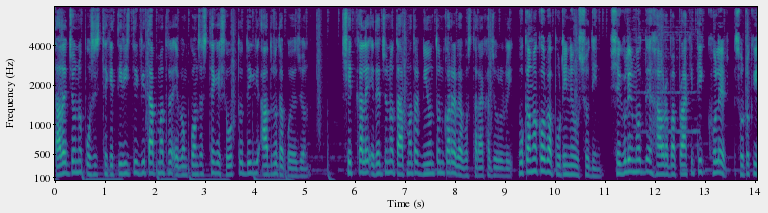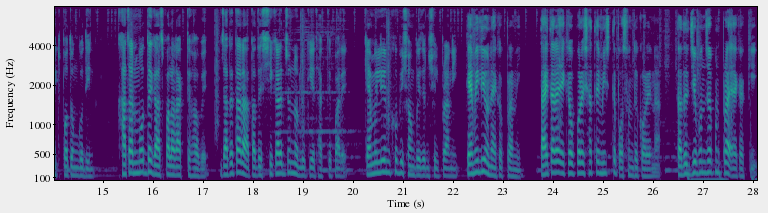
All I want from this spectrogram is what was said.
তাদের জন্য পঁচিশ থেকে তিরিশ ডিগ্রি তাপমাত্রা এবং পঞ্চাশ থেকে সত্তর ডিগ্রি আর্দ্রতা প্রয়োজন। শীতকালে এদের জন্য তাপমাত্রা নিয়ন্ত্রণ করার ব্যবস্থা রাখা জরুরি। পোকামাকড় বা প্রোটিনের উৎস দিন। সেগুলির মধ্যে হাওড়া বা প্রাকৃতিক খোলের ছোট কীট পতঙ্গ দিন। খাঁচার মধ্যে গাছপালা রাখতে হবে, যাতে তারা তাদের শিকারের জন্য লুকিয়ে থাকতে পারে। ক্যামিলিয়ন খুবই সংবেদনশীল প্রাণী। ক্যামিলিয়ন একক প্রাণী। তাই তারা একে অপরের সাথে মিশতে পছন্দ করে না। তাদের জীবনযাপন প্রায় একাকী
